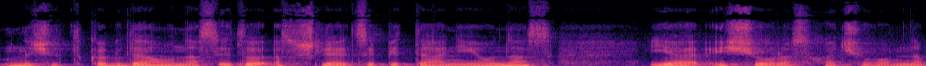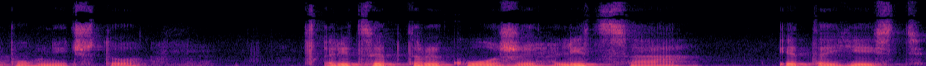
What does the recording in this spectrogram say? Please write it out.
значит, когда у нас это осуществляется питание у нас, я еще раз хочу вам напомнить, что рецепторы кожи, лица – это есть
